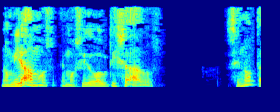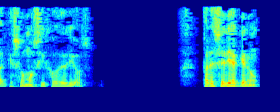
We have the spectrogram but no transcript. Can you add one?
Nos miramos, hemos sido bautizados, se nota que somos hijos de Dios. Parecería que no.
